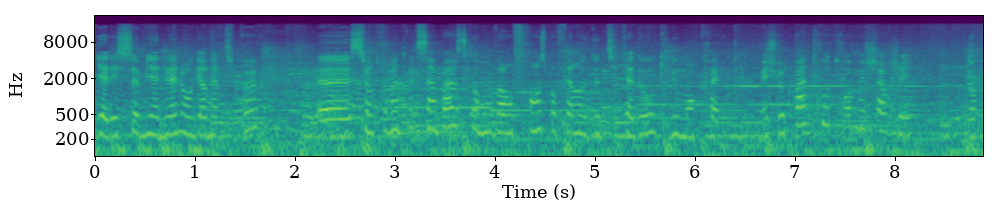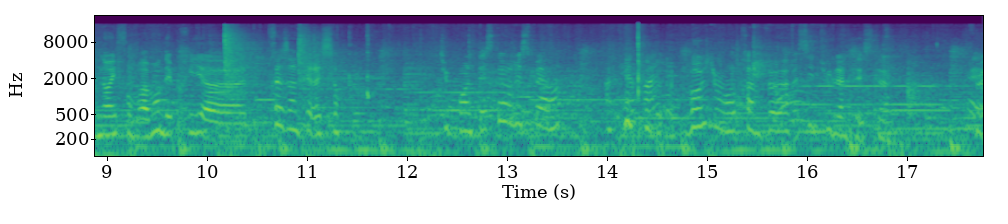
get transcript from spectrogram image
Il y a les semi-annuels, on regarde un petit peu. Euh, si on trouve un truc sympa, que comme on va en France pour faire un deux petits cadeaux qui nous manqueraient. Mais je veux pas trop trop me charger. Donc non, ils font vraiment des prix euh, très intéressants. Tu prends le testeur, j'espère. Hein? Bon, je vous montre un peu. Ah, bah, si tu l'as le testeur. Me.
